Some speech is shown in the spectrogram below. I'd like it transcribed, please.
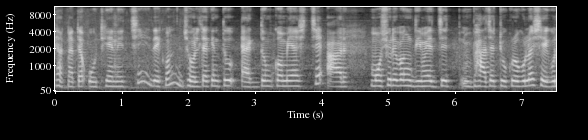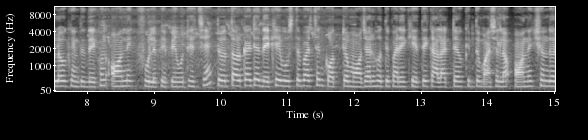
ঢাকনাটা উঠিয়ে নিচ্ছি। দেখুন, ঝোলটা কিন্তু একদম কমে আসছে আর মসুর এবং ডিমের যে ভাজা টুকরোগুলো, সেগুলোও কিন্তু দেখুন অনেক ফুলে ফেপে উঠেছে। তো তরকারিটা দেখেই বুঝতে পারছেন কতটা মজার হতে পারে খেতে। কালারটাও কিন্তু মাসাল্লাহ অনেক সুন্দর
